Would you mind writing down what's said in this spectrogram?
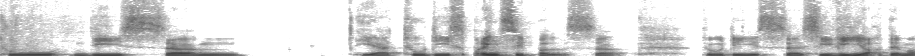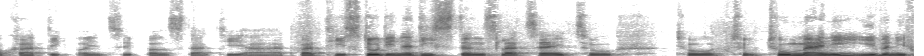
to these, um, yeah, to these principles. To these uh, severe democratic principles that he had. But he stood in a distance, let's say, to to to, to many, even if,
